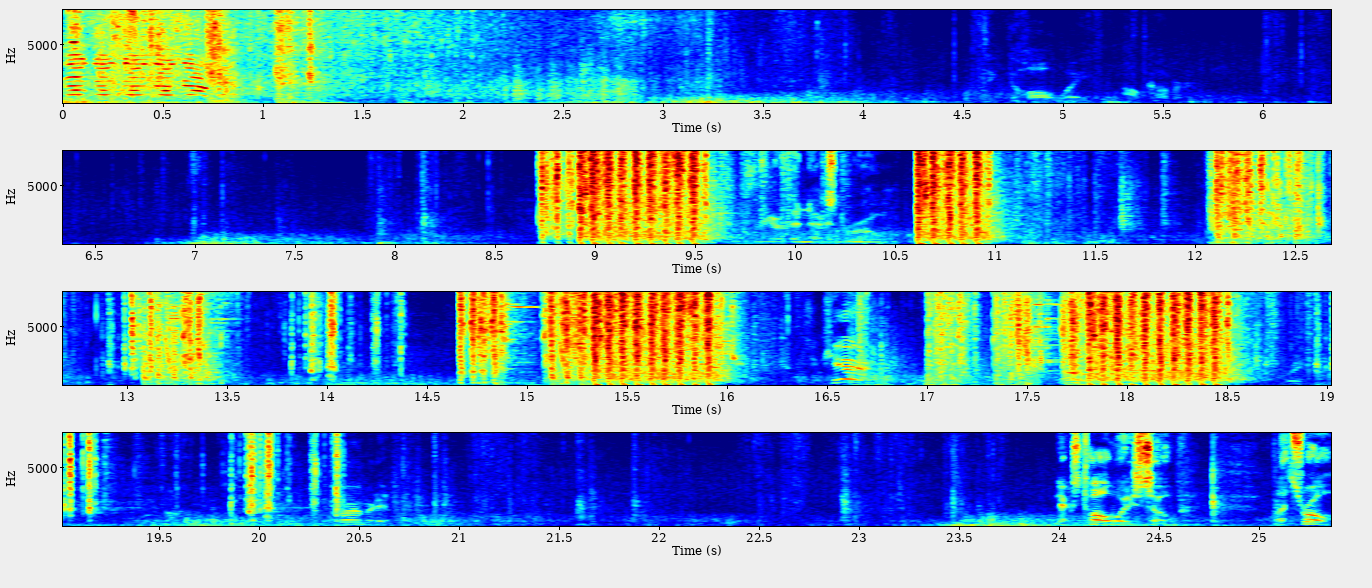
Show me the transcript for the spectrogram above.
Go, go, go, go, go! Take the hallway, I'll cover. Clear the next room. Secure. Affirmative. Next hallway, Soap. Let's roll.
